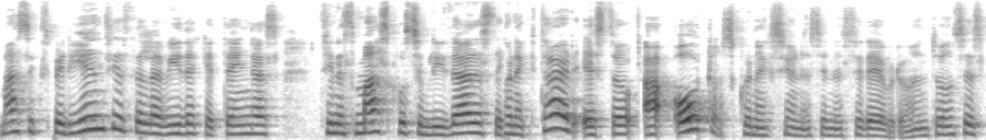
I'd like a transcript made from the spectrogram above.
Más experiencias de la vida que tengas, tienes más posibilidades de conectar esto a otras conexiones en el cerebro. Entonces,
